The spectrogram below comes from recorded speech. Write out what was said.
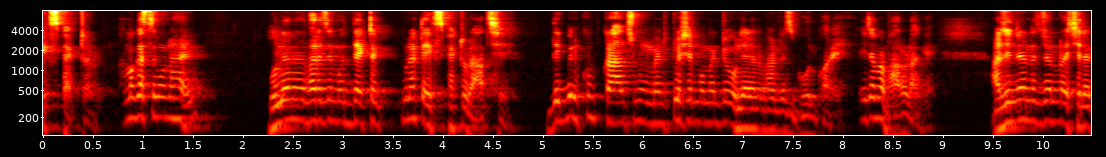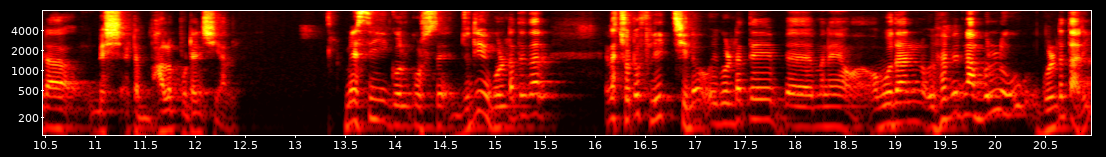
X factor আমার কাছে মনে হয় হুলিয়ান আলভারেজের মধ্যে একটা কোনো একটা এক্স ফ্যাক্টর আছে। দেখবেন খুব ক্রাঞ্চ মুভমেন্ট প্রেশার মুভমেন্টে হুলিয়ান আলভারেজ গোল করে। এটা আমার ভালো লাগে। আর্জেন্টিনার জন্য ছেলেটা বেশ একটা ভালো পোটেনশিয়াল মেসি গোল করছে। যদিও গোলটাতে তার একটা ছোট ফ্লিক ছিল, ওই গোলটাতে মানে অবদান ওইভাবে না বললেও গোলটা তারই।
